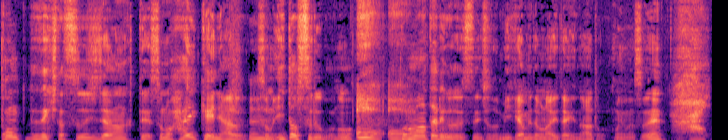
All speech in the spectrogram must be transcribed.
ポンと出てきた数字じゃなくて、その背景にある、その意図するもの、ええええこのあたりをですね、ちょっと見極めてもらいたいなと思いますね。はい。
